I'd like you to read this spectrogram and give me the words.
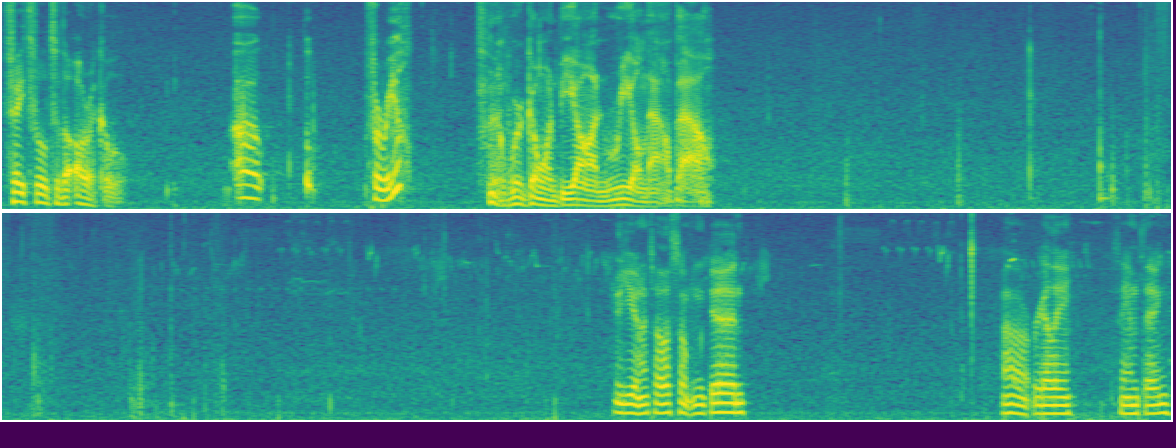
Faithful to the Oracle. Uh, for real? We're going beyond real now, pal. Are you gonna tell us something good? Oh, really? Same thing?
